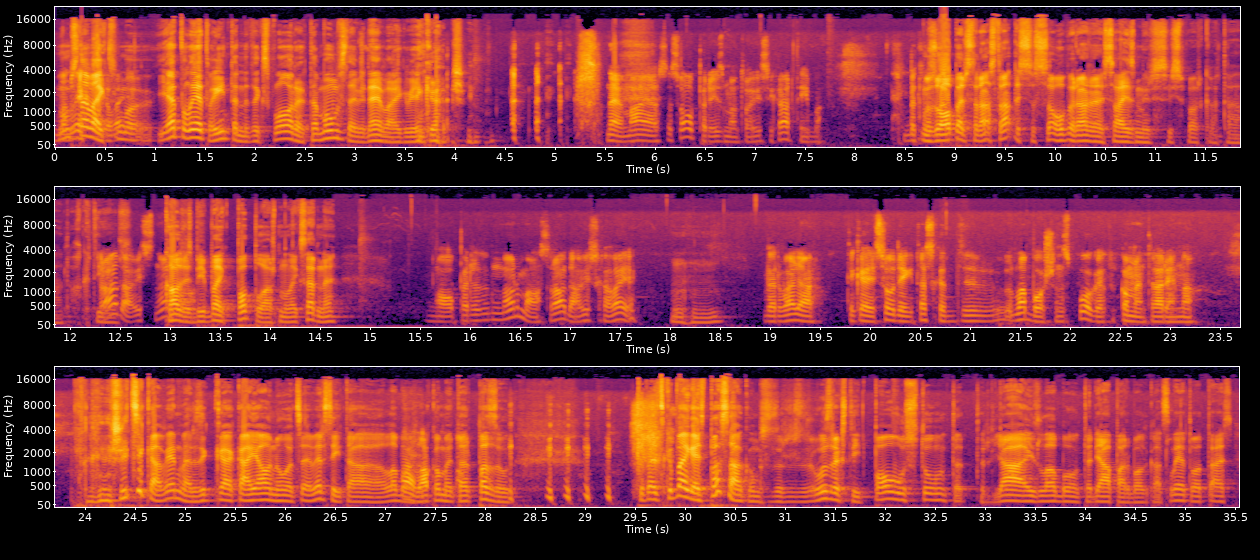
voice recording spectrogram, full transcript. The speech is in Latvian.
Mums liekas, nevajag, mu- ja tu lieto internetu explorer, tad mums tevi nevajag vienkārši. Nē, mājās es operu izmantoju, viss ir kārtībā. Bet Uz operas strateģijas, uz operas arī es aizmirsu vispār kā tādu aktīvu. Kādreiz bija baigi populārs, man liekas, arī ne. Opera normāli strādā, viss kā vajag. Mm -hmm. Var vaļā. Tikai sūdīgi tas, ka uh, labošanas poga komentāriem nav. Šis kā vienmēr, kā, kā jaunā OC versija, tā labā lab- komentāra pazūd. Tāpēc, ka beigais pasākums tur uzrakstīt postu, tad tur jāizlabo, tad jāpārbauda kāds lietotājs.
